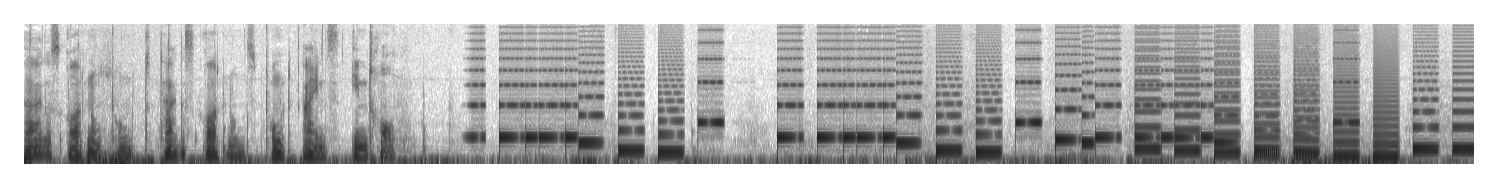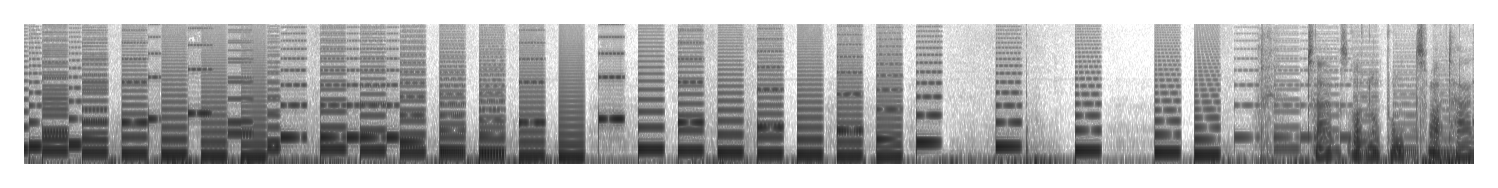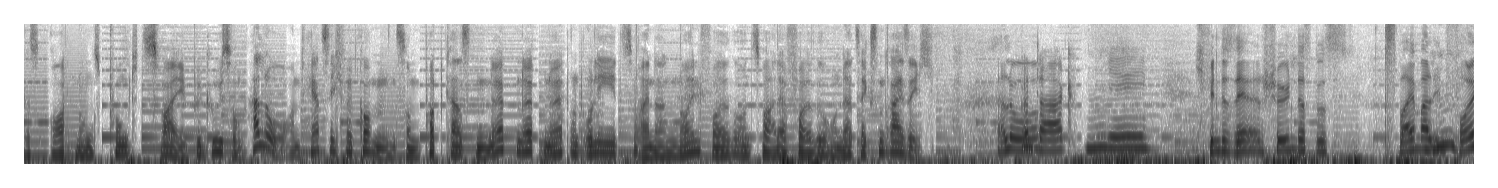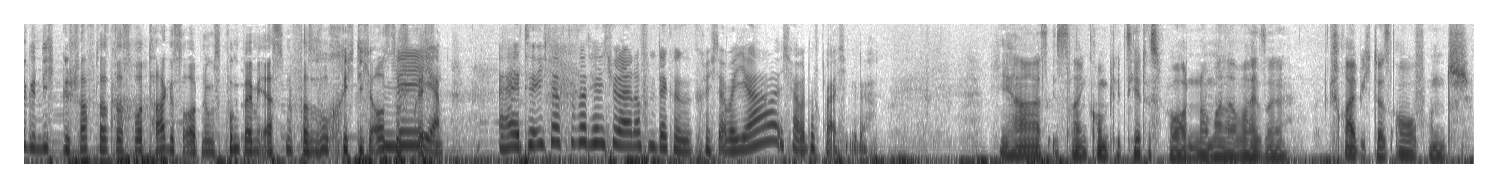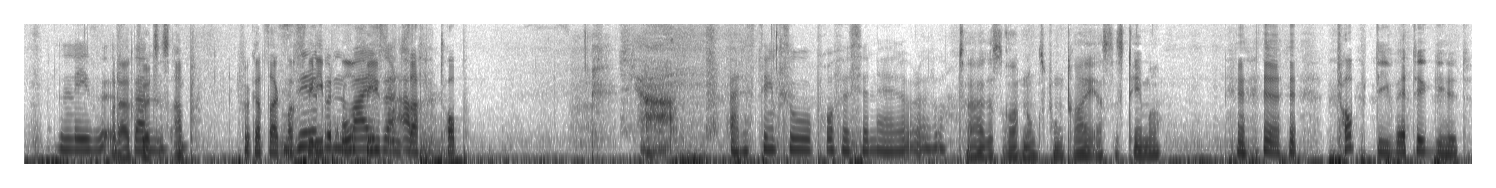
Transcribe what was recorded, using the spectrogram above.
Tagesordnung. Tagesordnungspunkt 1. Intro. Tagesordnungspunkt 2, Tagesordnungspunkt 2, Begrüßung. Hallo und herzlich willkommen zum Podcast Nerd, Nerd, Nerd und Uli zu einer neuen Folge und zwar der Folge 136. Hallo. Guten Tag. Yay. Ich finde sehr schön, dass du es zweimal in hm. Folge nicht geschafft hast, das Wort Tagesordnungspunkt beim ersten Versuch richtig auszusprechen. Nee, ja. Hätte ich das gesagt, hätte ich wieder einen auf den Deckel gekriegt. Aber ja, ich habe das gleiche gedacht. Ja, es ist ein kompliziertes Wort. Normalerweise schreibe ich das auf und lese oder kürze es ab. Ich würde gerade sagen, mach's wie die Profis und ab. sag top. Ja. Ah, das klingt zu professionell oder so. Tagesordnungspunkt 3, erstes Thema. top, die Wette gilt.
